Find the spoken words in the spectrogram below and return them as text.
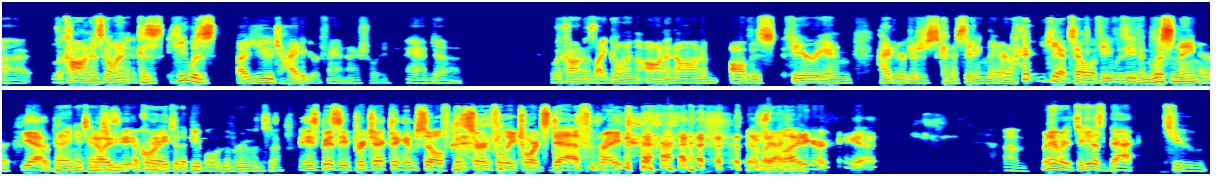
uh, Lacan is going because he was a huge Heidegger fan actually, and uh, Lacan is like going on and on all this theory, and Heidegger's just kind of sitting there. you can't tell if he was even listening or yeah. or paying attention, no, according he, to the people in the room and stuff. He's busy projecting himself concernfully towards death, right? exactly. Heidegger, yeah. Um, but anyway, to get us back to,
